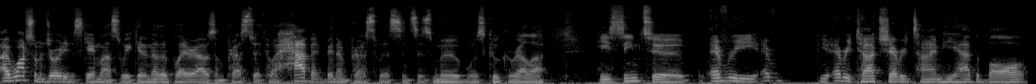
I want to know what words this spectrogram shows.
I watched the majority of this game last week, and another player I was impressed with, who I haven't been impressed with since his move, was Cucurella. He seemed to every every every touch, every time he had the ball,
